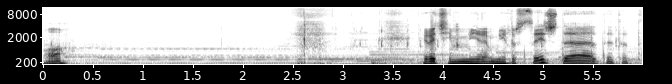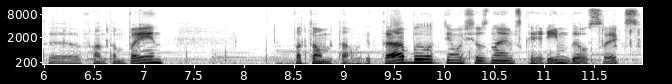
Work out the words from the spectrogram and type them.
О. Короче, Mirror Stage, да, этот э, Phantom Pain. Потом там GTA было, где мы все знаем. Skyrim, Deus Ex.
